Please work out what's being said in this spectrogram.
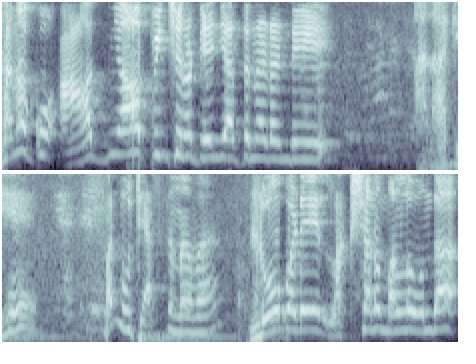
తనకు ఆజ్ఞాపించినట్టు ఏం చేస్తున్నాడండి? అలాగే. మరి నువ్వు చేస్తున్నావా? లోబడే లక్షణం మనలో ఉందా?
